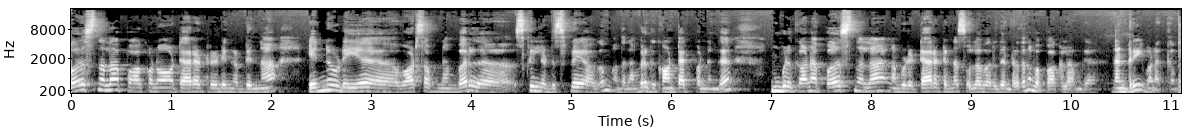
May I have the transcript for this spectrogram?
பர்சனலாக பார்க்கணும் டேரட் ட்ரேடிங் அப்படின்னா என்னுடைய வாட்ஸ்அப் நம்பர் ஸ்க்ரீனில் டிஸ்ப்ளே ஆகும். அந்த நம்பருக்கு காண்டாக்ட் பண்ணுங்கள் உங்களுக்கான பர்சனலாக நம்மளுடைய டேரட் என்ன சொல்ல வருதுன்றதை நம்ம பார்க்கலாம்ங்க. நன்றி வணக்கம்.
